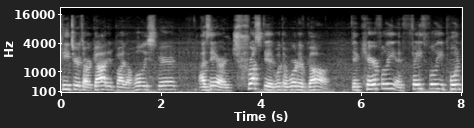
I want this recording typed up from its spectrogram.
Teachers are guided by the Holy Spirit as they are entrusted with the Word of God. They carefully and faithfully point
